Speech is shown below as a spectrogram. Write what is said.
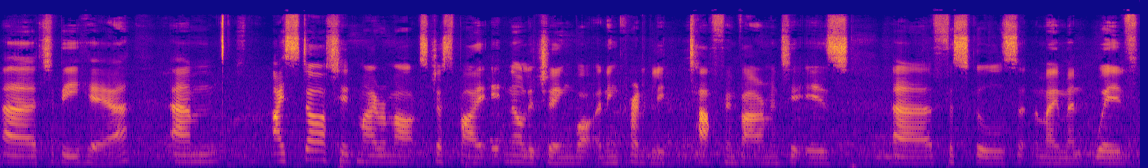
uh, to be here. Um, I started my remarks just by acknowledging what an incredibly tough environment it is uh, for schools at the moment with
